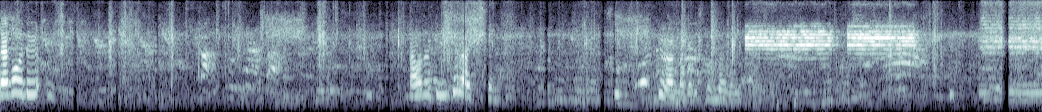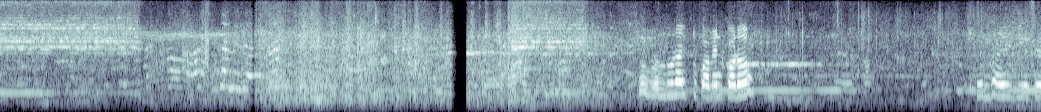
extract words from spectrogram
দেখো ওইদিকে আমাদের পিছিয়ে লাগছে? রান্না করে সন্ধ্যাবেলা তো বন্ধুরা একটু কমেন্ট করো। সন্ধ্যা হয়ে গিয়েছে।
